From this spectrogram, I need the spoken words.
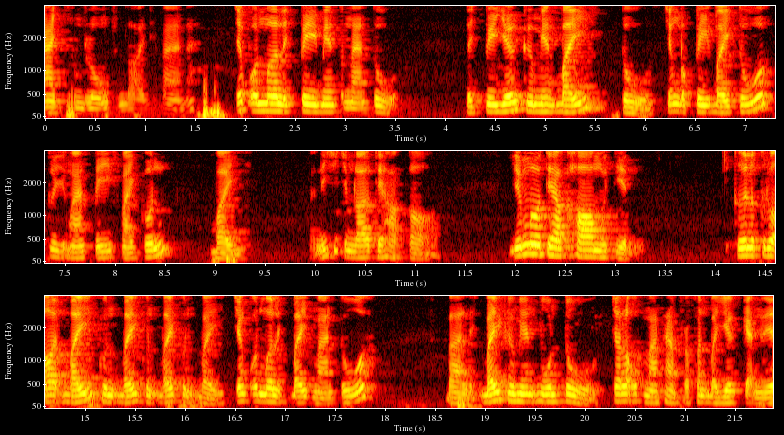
អាចរំលងចម្លើយនេះបានណាអញ្ចឹងបងមើលលេខ2មានប៉ុន្មានតួលេខ2យើងគឺមាន3តួអញ្ចឹងបើ2 3តួគឺយើងបាន2ស្វ័យគុណ3នេះជាចម្លើយឧទាហរណ៍កយើងមើលឧទាហរណ៍ខមួយទៀត គឺលោកគ្រូឲ្យ3គុណ3គុណ3គុណ3អញ្ចឹងបងមើលលេខ3ប្រហែលតួបាទលេខ3គឺមាន4តួចុះលោកឧបមាថាប្រសិនបើយើងកណនា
